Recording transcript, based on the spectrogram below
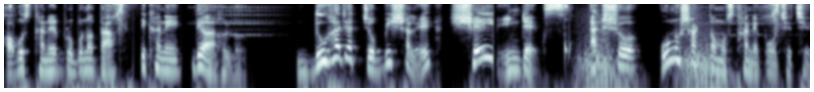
অবস্থানের প্রবণতা এখানে দেওয়া হল। দু সালে সেই ইন্ডেক্স একশো উনষাটতম স্থানে পৌঁছেছে।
